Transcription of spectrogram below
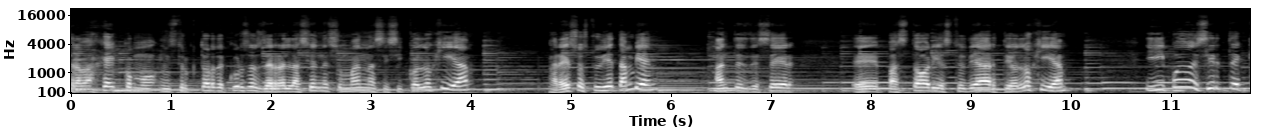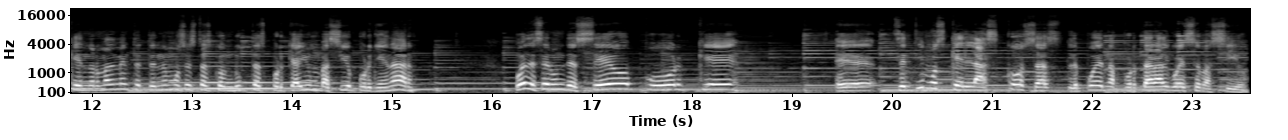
trabajé como instructor de cursos de relaciones humanas y psicología para eso estudié también, antes de ser eh, pastor y estudiar teología. Y puedo decirte que normalmente tenemos estas conductas porque hay un vacío por llenar. Puede ser un deseo porque eh, sentimos que las cosas le pueden aportar algo a ese vacío.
